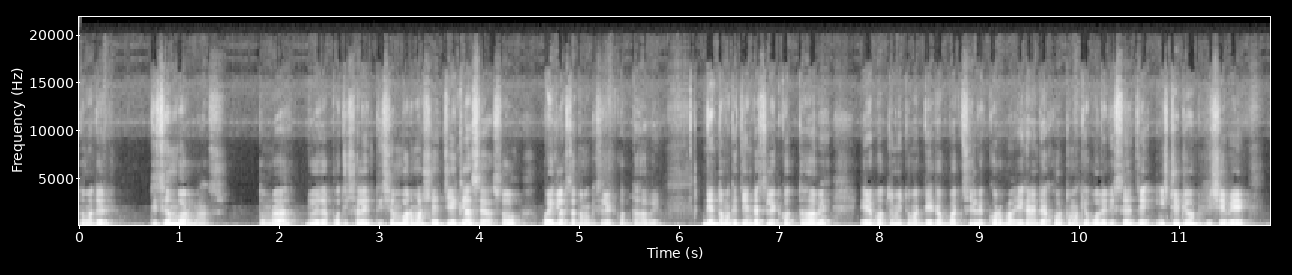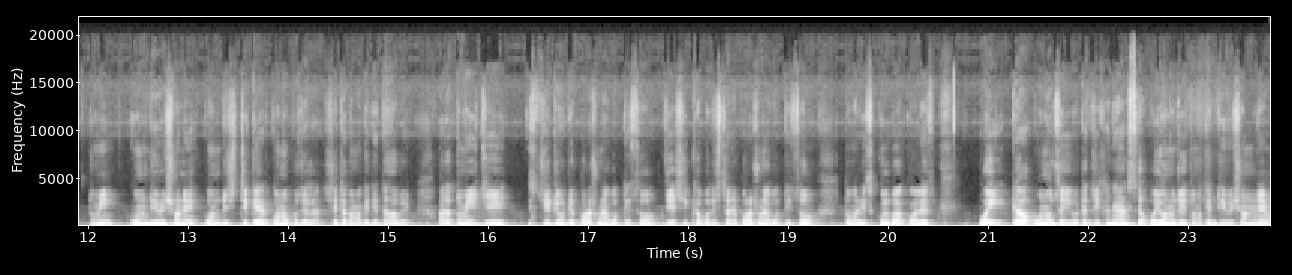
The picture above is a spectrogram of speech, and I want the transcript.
তোমাদের ডিসেম্বর মাস, তোমরা দু হাজার পঁচিশ সালের ডিসেম্বর মাসে যে ক্লাসে আসো, ওই ক্লাসটা তোমাকে সিলেক্ট করতে হবে। দেন তোমাকে জেন্ডার সিলেক্ট করতে হবে। এরপর তুমি তোমার ডেট অফ বার্থ সিলেক্ট করবা। এখানে দেখো, তোমাকে বলে দিছে যে ইনস্টিটিউট হিসেবে তুমি কোন ডিভিশনে কোন ডিস্ট্রিক্টে আর কোন উপজেলা, সেটা তোমাকে দিতে হবে। অর্থাৎ তুমি যে ইনস্টিটিউটে পড়াশোনা করতেছো, যে শিক্ষা প্রতিষ্ঠানে পড়াশোনা করতেছো, তোমার স্কুল বা কলেজ ওইটা অনুযায়ী, ওটা যেখানে আসছে ওই অনুযায়ী তোমাকে ডিভিশন নেম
